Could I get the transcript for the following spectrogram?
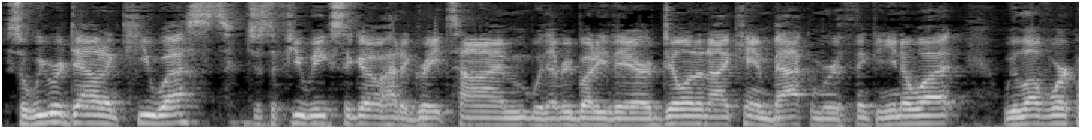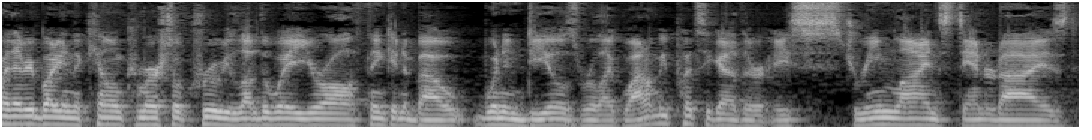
So we were down in Key West just a few weeks ago, had a great time with everybody there. Dylan and I came back and we were thinking, you know what? We love working with everybody in the Killing Commercial crew. We love the way you're all thinking about winning deals. We're like, why don't we put together a streamlined, standardized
